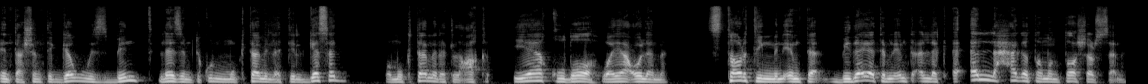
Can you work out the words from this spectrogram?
أنت عشان تتجوز بنت لازم تكون مكتملة الجسد ومكتملة العقل. يا قضاة ويا علماء ستارتنج من إمتى؟ بداية من إمتى؟ قال لك أقل حاجة 18 سنة.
